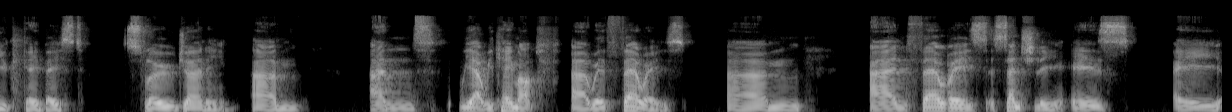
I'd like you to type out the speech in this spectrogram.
UK based slow journey? Um, and yeah, we came up uh, with FareWays, um, and FareWays essentially is a,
